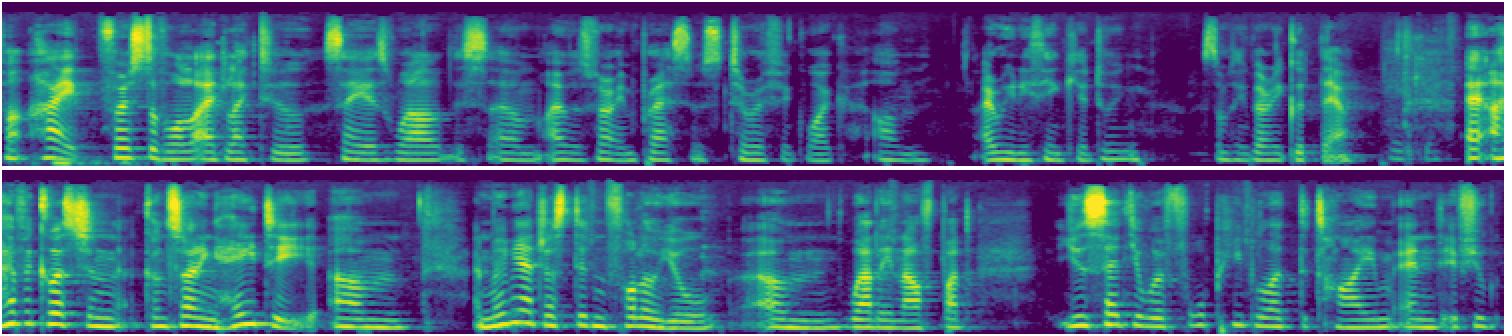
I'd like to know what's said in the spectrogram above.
Hi. First of all, I'd like to say as well, this um, I was very impressed. It was terrific work. Um, I really think you're doing something very good there. Thank you. Uh, I have a question concerning Haiti, um, and maybe I just didn't follow you um, well enough, but you said you were four people at the time, and if you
